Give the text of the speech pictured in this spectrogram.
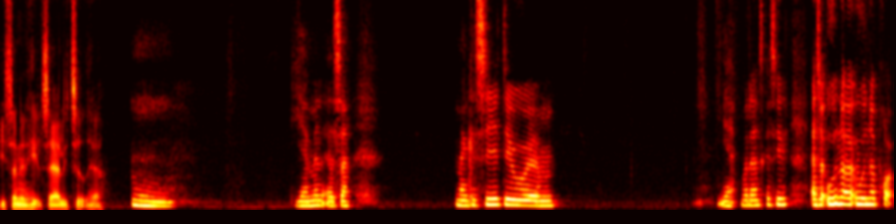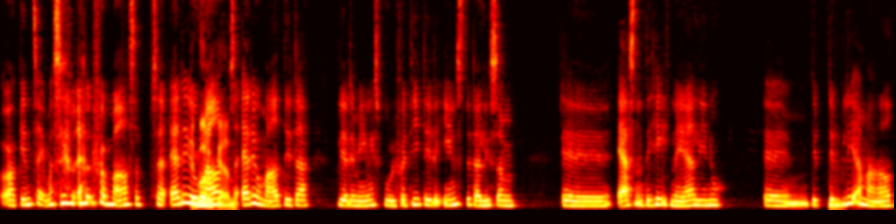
i sådan en helt særlig tid her? Mm. Jamen altså, man kan sige, det er jo... Øh, ja, hvordan skal jeg sige det? Altså uden at, uden at prøve at gentage mig selv alt for meget, så, så, er det jo det meget, så er det jo meget det, der bliver det meningsfulde, fordi det er det eneste, der ligesom øh, er sådan det helt nære lige nu. Øh, det det mm. bliver meget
